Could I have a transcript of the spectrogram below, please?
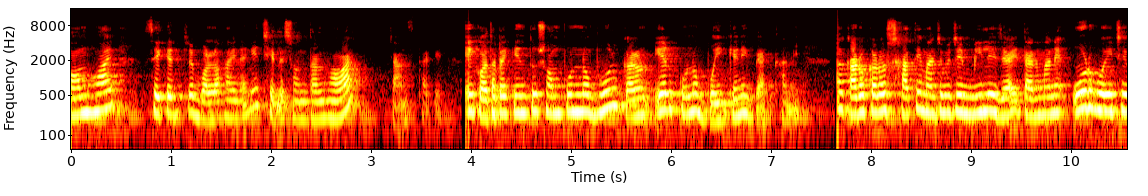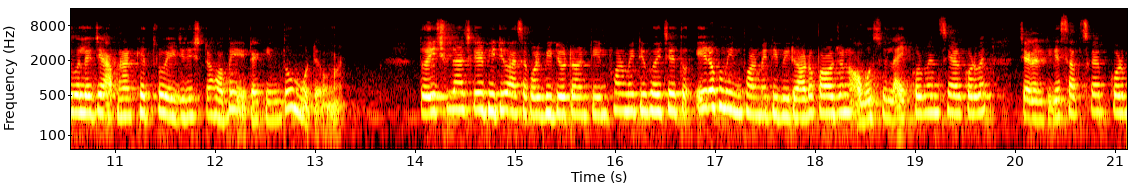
কম হয়, সেক্ষেত্রে বলা হয় নাকি ছেলে সন্তান হওয়ার চান্স থাকে। এই কথাটা কিন্তু সম্পূর্ণ ভুল, কারণ এর কোনো বৈজ্ঞানিক ব্যাখ্যা নেই। কারও কারোর সাথে মাঝে মাঝে মিলে যায়, তার মানে ওর হয়েছে বলে যে আপনার ক্ষেত্রেও এই জিনিসটা হবে, এটা কিন্তু মোটেও নয়। তো এই ছিল আজকের ভিডিও আশা করি ভিডিওটা অনেকটি ইনফরমেটিভ হয়েছে। তো এরকম ইনফরমেটিভ ভিডিও আরও পাওয়ার জন্য অবশ্যই লাইক করবেন শেয়ার করবেন চ্যানেলটিকে সাবস্ক্রাইব করবেন।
